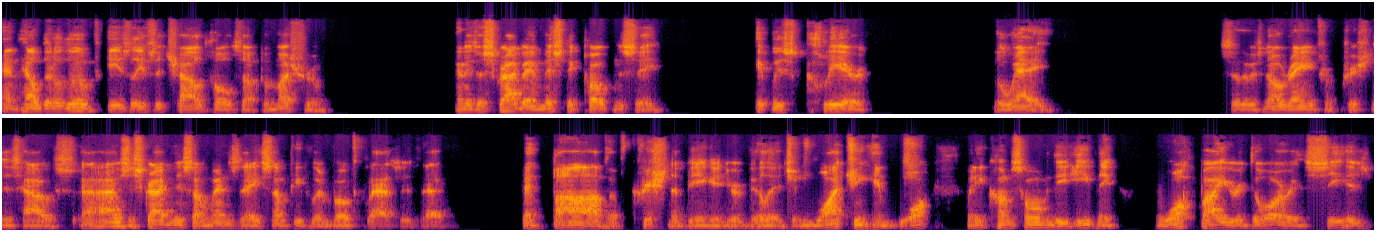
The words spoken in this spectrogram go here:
and held it aloof easily as a child holds up a mushroom. And is described by a mystic potency. It was clear the way. So there was no rain from Krishna's house. I was describing this on Wednesday. Some people in both classes that that bhav of Krishna being in your village and watching him walk when he comes home in the evening, walk by your door and see his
